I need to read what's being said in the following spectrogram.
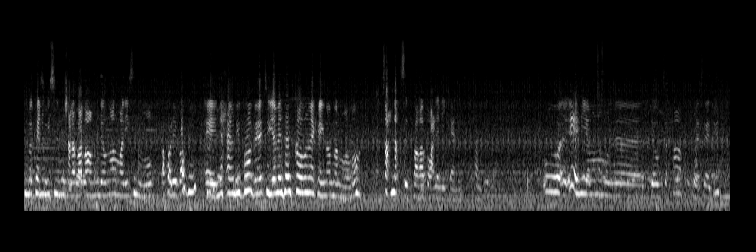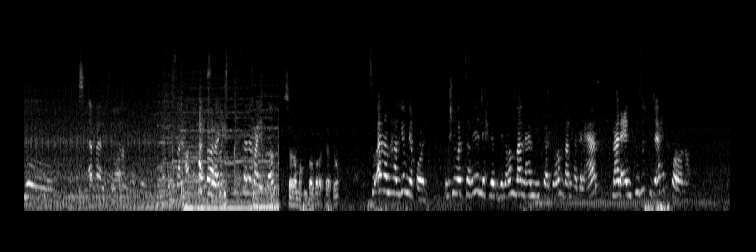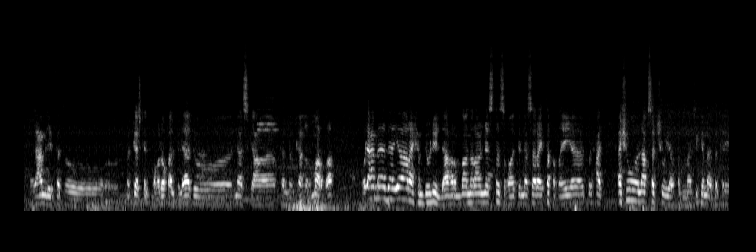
كما كانوا يسلموش على بعضهم ولاو normal يسلموا اخو لي بابي اي نحاول les bavettes هي مازال كورونا كاينة normal صح نقصت par rapport على اللي كانت. الحمد لله. وايه هي normal الجو تاعها في المساجد و حقورك السلام عليكم. السلام ورحمة الله وبركاته. سؤالنا نهار اليوم يقول وشنو هو التغيير اللي حدث بين رمضان العام اللي فات ورمضان هذا العام مع العلم زود في جائحة كورونا؟ العام اللي فات ما كانش كانت مغلوقة البلاد والناس كانوا كانوا المرضى. والعام هذا يا راهي الحمد لله رمضان راه الناس تسغد الناس راهي تقضي كل حاجة. أشو ناقصت شوية الخدمة؟ ماشي كما بكري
